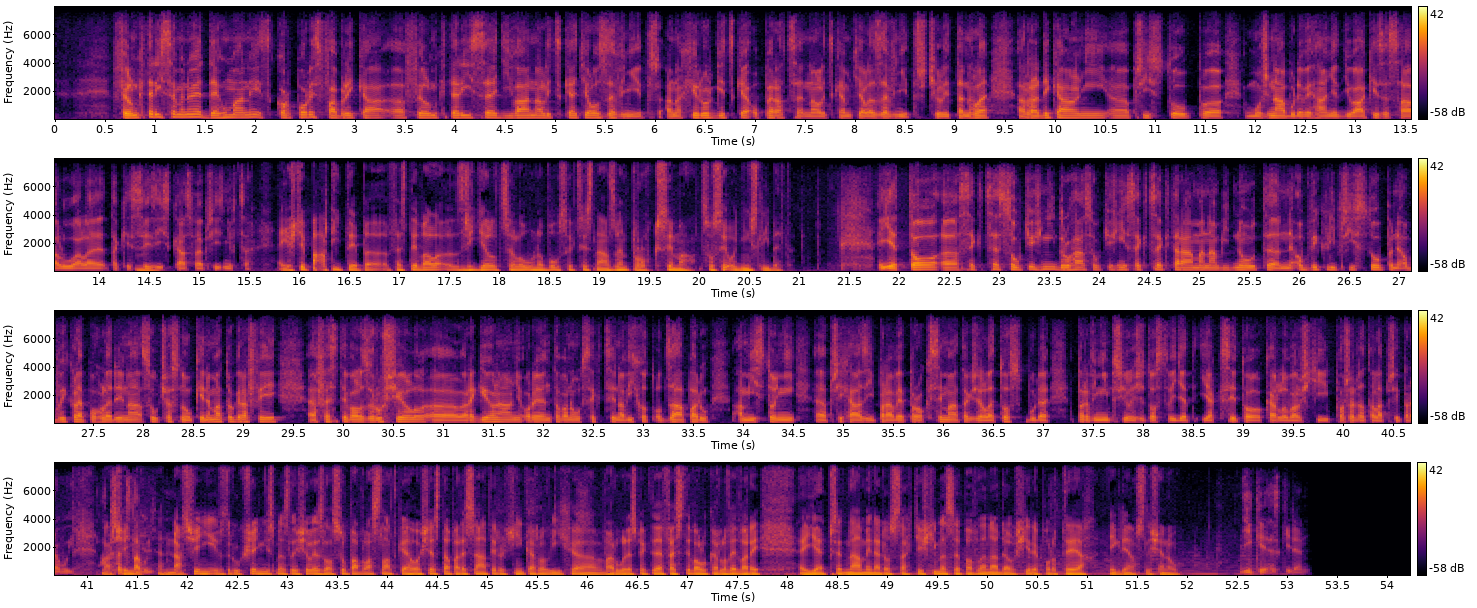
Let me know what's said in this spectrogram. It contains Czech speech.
Film, který se jmenuje Dehumanis Corporis Fabrica, eh, film, který se dívá na lidské tělo zevnitř a na chirurgické operace na lidském těle zevnitř. Čili tenhle radikální uh, přístup uh, možná bude vyhánět diváky ze sálu, ale taky si hmm. získá své příznivce. A ještě pátý typ. Festival zřídil celou novou sekci s názvem Proxima. Co si od ní slíbit? Je to eh, sekce soutěžní, druhá soutěžní sekce, která má nabídnout neobvyklý přístup, neobvyklé pohledy na současnou kinematografii. Eh, festival zrušil eh, regionálně orientovanou sekci na východ od západu a místo ní přichází právě Proxima, takže letos bude první příležitost vidět, jak si to karlovarští pořadatelé připravují a nadšení, představují. Nadšení i vzrušení jsme slyšeli z hlasu Pavla Sladkého, 650. roční Karlových varů, respektive festivalu Karlovy Vary je před námi na dosah. Těšíme se, Pavle, na další reporty a někdy naslyšenou. Díky, hezký den.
